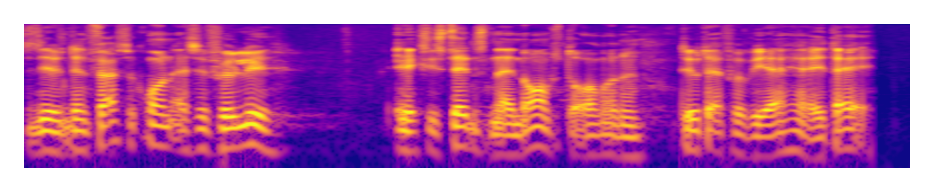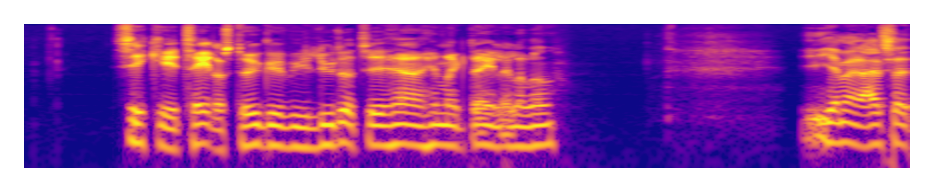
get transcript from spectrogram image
det, den første grund er selvfølgelig eksistensen af normstormerne. Det er jo derfor, vi er her i dag. Sikke et teaterstykke, vi lytter til her, Henrik Dahl, eller hvad? Jamen altså,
